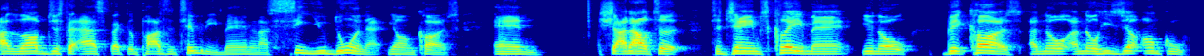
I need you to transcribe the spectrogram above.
I love just the aspect of positivity, man. And I see you doing that, young cuz. And shout out to to James Clay, man. You know, big cuz. I know, I know he's your uncle.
